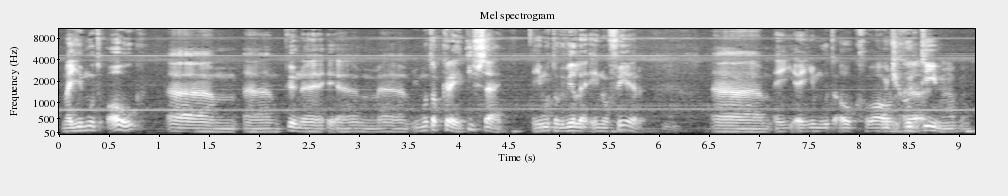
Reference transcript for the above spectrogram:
Maar je moet ook kunnen, je moet ook creatief zijn. En je moet ook willen innoveren. En, je, en je moet ook gewoon. Moet je een goed eh, team hebben.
